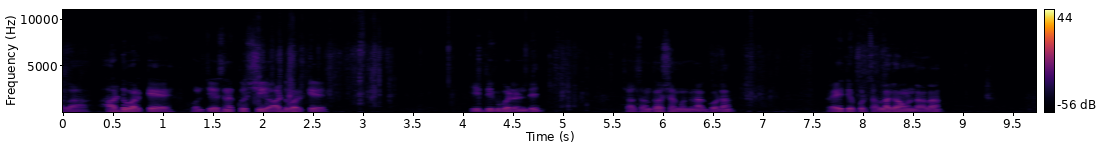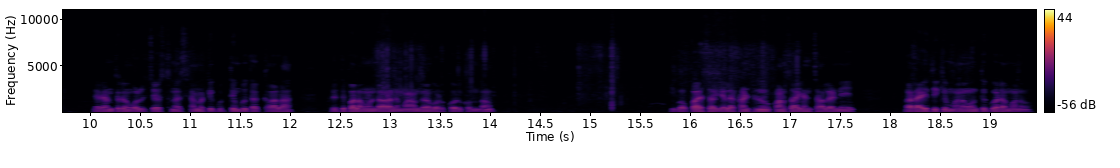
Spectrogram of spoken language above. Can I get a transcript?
వాళ్ళ హార్డ్ వర్కే వాళ్ళు చేసిన కృషి హార్డ్ వర్కే ఈ దిగుబడి అండి. చాలా సంతోషంగా ఉంది నాకు కూడా. రైతు ఎప్పుడు చల్లగా ఉండాలా? నిరంతరం వాళ్ళు చేస్తున్న శ్రమకి గుర్తింపు దక్కాలా? ప్రతిఫలం ఉండాలని మనందరం కూడా కోరుకుందాం. ఈ బొప్పాయి సాగు ఇలా కంటిన్యూ కొనసాగించాలని ఆ రైతుకి మన వంతుకు కూడా మనం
